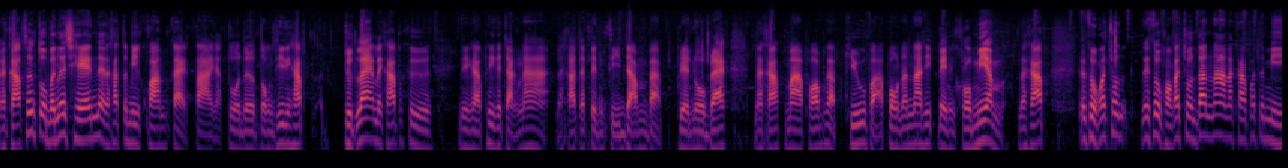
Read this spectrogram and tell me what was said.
นะครับ ซึ่งตัว minor change เนี่ยนะครับ จะมีความแตกต่างจากตัวเดิมตรงที่นี่ครับ จุดแรกเลยครับก็คือนี่ครับพี่กระจังหน้านะครับ จะเป็นสีดำแบบ piano black นะครับ มาพร้อมกับคิ้วฝาโปร่งด้านหน้าที่เป็นโครเมียมนะครับ ในส่วนของกันชนในส่วนของกันชนด้านหน้านะครับ ก็จะมี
